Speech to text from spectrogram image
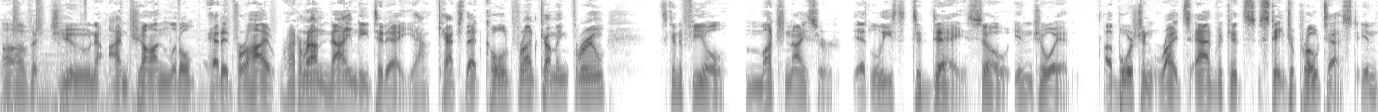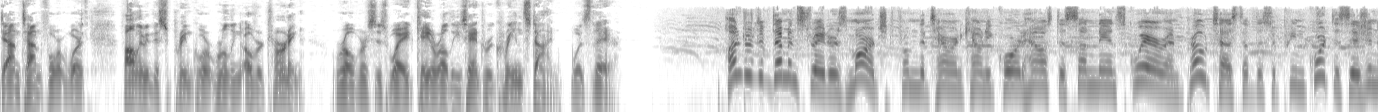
of June. I'm John Little, headed for a high right around 90 today. Yeah, catch that cold front coming through. It's going to feel much nicer, at least today, so enjoy it. Abortion rights advocates stage a protest in downtown Fort Worth following the Supreme Court ruling overturning Roe v. Wade. KRLD's Andrew Greenstein was there. Hundreds of demonstrators marched from the Tarrant County Courthouse to Sundance Square in protest of the Supreme Court decision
